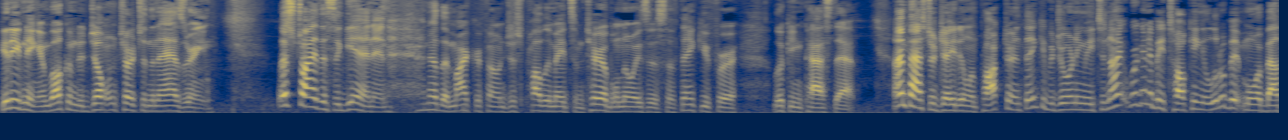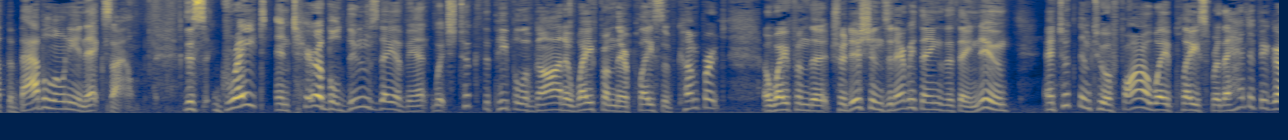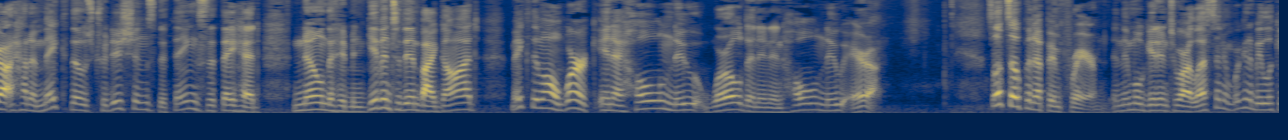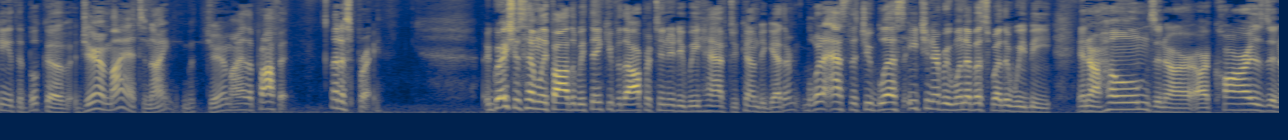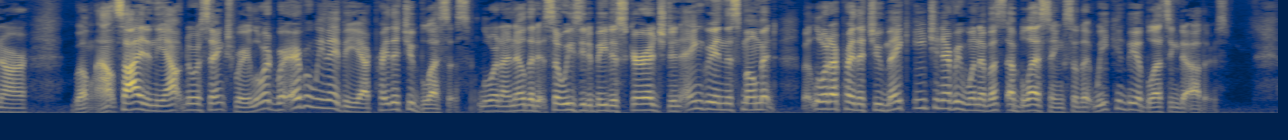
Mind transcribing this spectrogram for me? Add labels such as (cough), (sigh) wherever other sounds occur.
Good evening and welcome to Jolton Church of the Nazarene. Let's try this again, and I know the microphone just probably made some terrible noises, so thank you for looking past that. I'm Pastor J. Dylan Proctor, and thank you for joining me tonight. We're going to be talking a little bit more about the Babylonian exile, this great and terrible doomsday event which took the people of God away from their place of comfort, away from the traditions and everything that they knew, and took them to a faraway place where they had to figure out how to make those traditions, the things that they had known that had been given to them by God, make them all work in a whole new world and in a whole new era. So let's open up in prayer, and then we'll get into our lesson, and we're going to be looking at the book of Jeremiah tonight with Jeremiah the prophet. Let us pray. Gracious Heavenly Father, we thank you for the opportunity we have to come together. Lord, I ask that you bless each and every one of us, whether we be in our homes, in our, our cars, in our well, outside in the outdoor sanctuary. Lord, wherever we may be, I pray that you bless us. Lord, I know that it's so easy to be discouraged and angry in this moment, but Lord, I pray that you make each and every one of us a blessing so that we can be a blessing to others.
